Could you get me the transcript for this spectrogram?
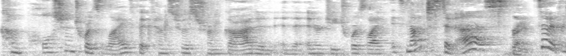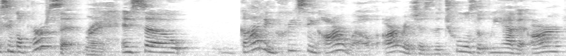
compulsion towards life that comes to us from God and, and the energy towards life, it's not just in us, Right. it's in every single person. Right. And so, God increasing our wealth, our riches, the tools that we have at our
